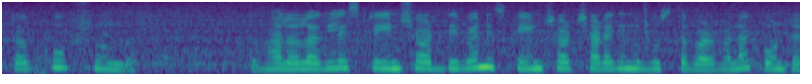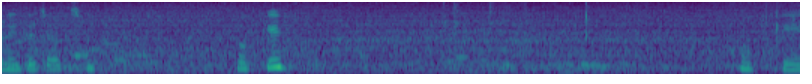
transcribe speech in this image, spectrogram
এটাও খুব সুন্দর। তো ভালো লাগলে স্ক্রিনশট দিবেন স্ক্রিনশট ছাড়া কিন্তু বুঝতে পারবে না কোনটা নিতে চাচ্ছেন ওকে ওকে।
